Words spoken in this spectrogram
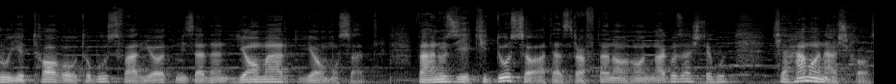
روی تاق اتوبوس فریاد می‌زدند یا مرگ یا مصدق. و هنوز یکی دو ساعت از رفتن آنها نگذشته بود که همان اشخاص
